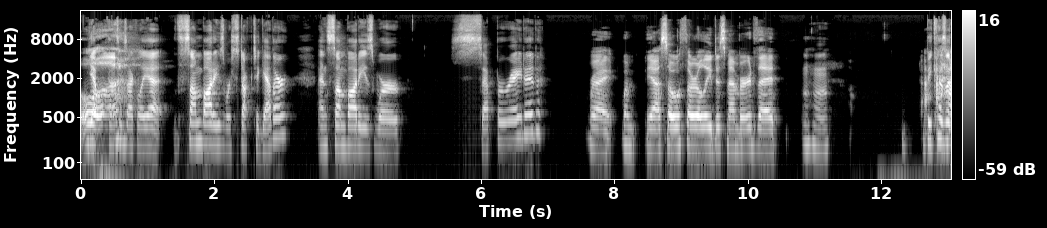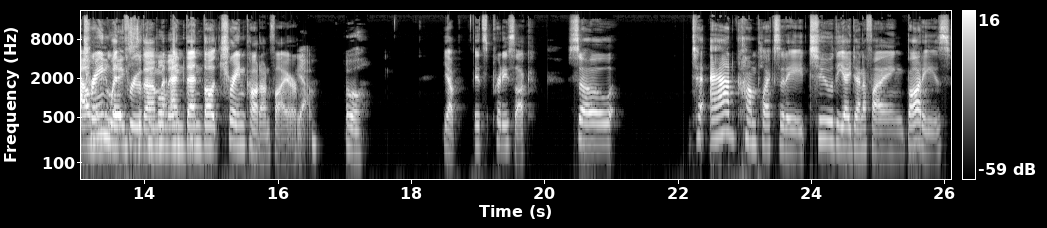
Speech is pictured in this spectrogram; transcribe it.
Yep, Ugh. that's exactly it. Some bodies were stuck together and some bodies were separated. Right. When yeah, so thoroughly dismembered that Mhm. Because a train went through them and then the train caught on fire. yeah. Oh, Yep, it's pretty suck. So, to add complexity to the identifying bodies,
